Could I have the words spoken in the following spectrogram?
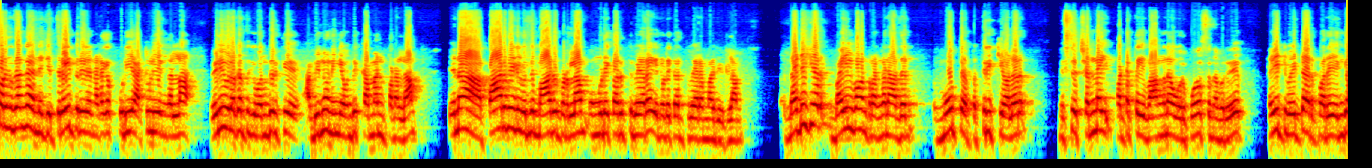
பிறகுதாங்க இன்னைக்கு திரைத்துறையில நடக்கக்கூடிய அட்டுழியங்கள்லாம் வெளி உலகத்துக்கு வந்திருக்கு அப்படின்னு நீங்க வந்து கமெண்ட் பண்ணலாம். ஏன்னா பார்வைகள் வந்து மாறுபடலாம். உங்களுடைய கருத்து வேற என்னுடைய கருத்து வேற மாதிரி இருக்கலாம். நடிகர் பைல்வான் ரங்கநாதன் மூத்த பத்திரிகையாளர் மிஸ்டர் சென்னை பட்டத்தை வாங்கின ஒரு பர்சன் அவர். ஹைட் வெயிட்டா இருப்பாரு. எங்க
